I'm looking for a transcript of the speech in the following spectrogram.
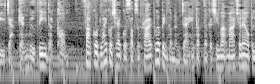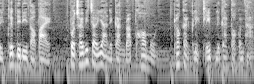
ดีๆจาก gangbeauty.com ฝากกดไลค์กดแชร์กด Subscribe เพื่อเป็นกำลังใจให้กับ Nakashima Mark Channel ผลิตคลิปดีๆ ต่อไป โปรดใช้วิจารณญาณในการรับข้อมูล เพราะการผลิตคลิปหรือการตอบคำถาม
